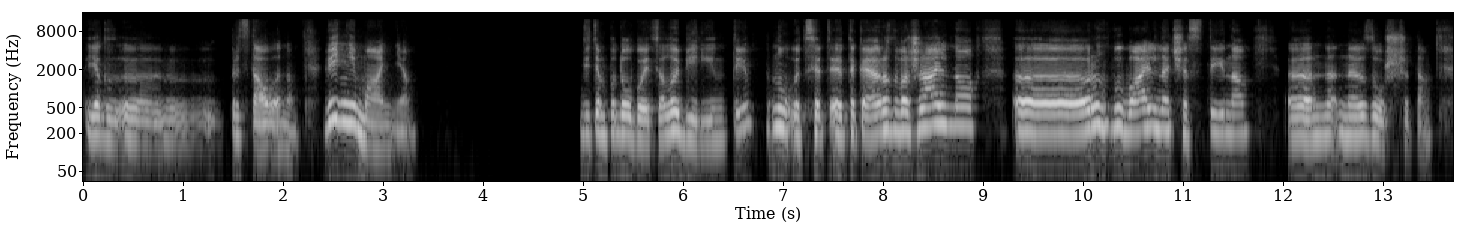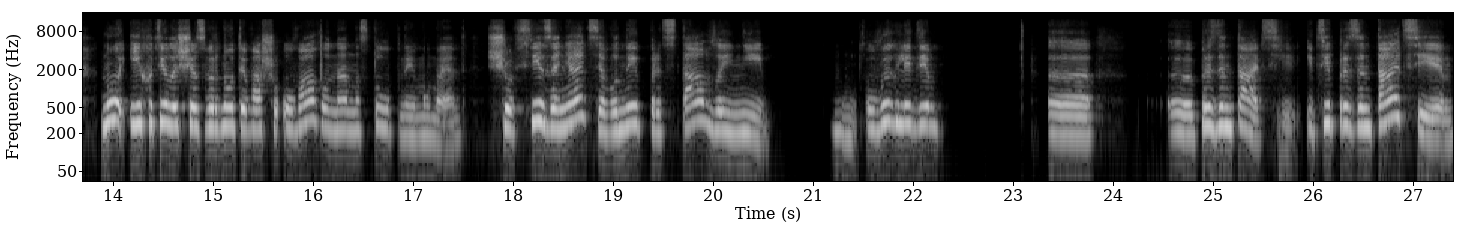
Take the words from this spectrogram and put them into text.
як е, представлено. Віднімання. Дітям подобаються лабіринти. Ну, це така розважально, е, розвивальна частина е, на- на зошита. Ну і хотіла ще звернути вашу увагу на наступний момент, що всі заняття вони представлені у вигляді е, е, презентації. І ці презентації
